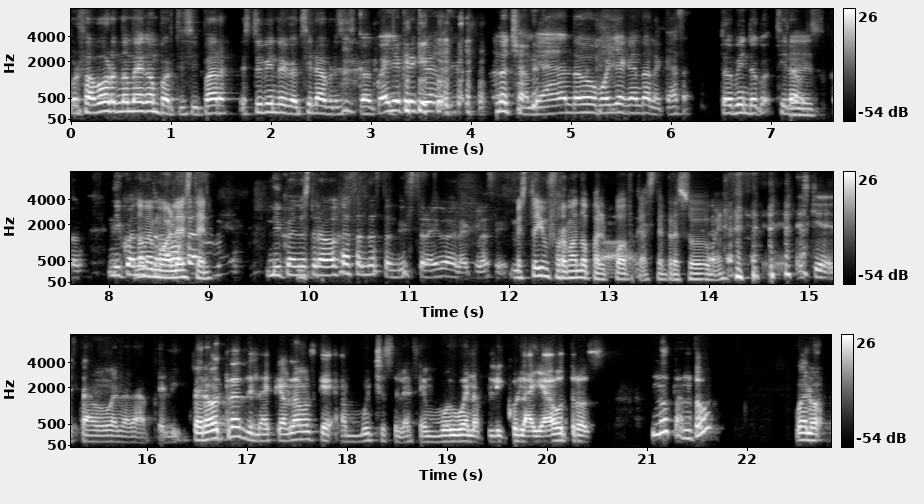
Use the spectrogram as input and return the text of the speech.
por favor, no me hagan participar. Estoy viendo Godzilla vs. Kong. Güey, yo creí que iba a decir, ando chambeando, voy llegando a la casa. Estoy viendo Godzilla vs. Kong. Ni cuando No me trabajas, molesten. Ni cuando trabajas andas tan distraído de la clase. Me estoy informando para el podcast, en resumen. Es que está muy buena la peli. Pero otra de la que hablamos que a muchos se le hace muy buena película y a otros no tanto. Bueno,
